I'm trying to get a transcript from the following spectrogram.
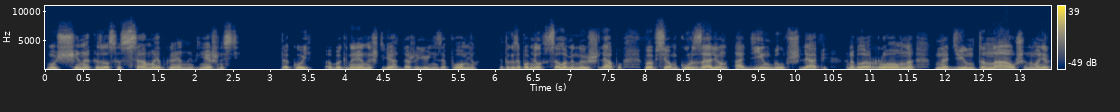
Мужчина оказался самой обыкновенной внешности. Такой обыкновенный, что я даже ее не запомнил. Я только запомнил соломенную шляпу. Во всем курзале он один был в шляпе. Она была ровно надвинута на уши на манер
